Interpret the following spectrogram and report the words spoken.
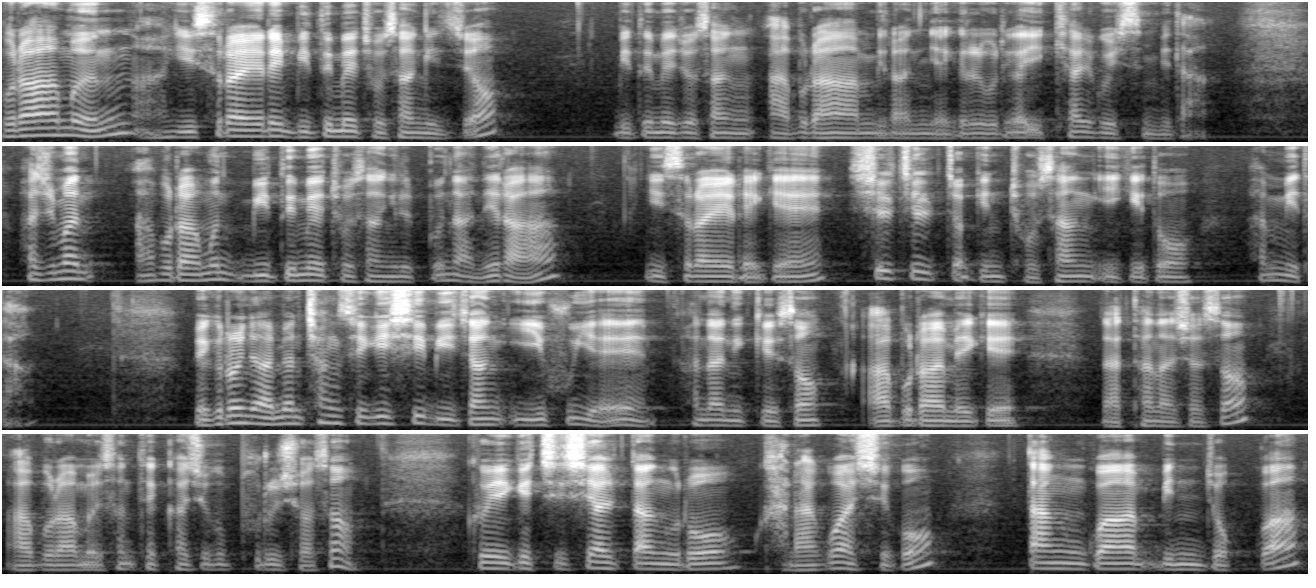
아브라함은 이스라엘의 믿음의 조상이죠. 믿음의 조상 아브라함이라는 얘기를 우리가 익히 알고 있습니다. 하지만 아브라함은 믿음의 조상일 뿐 아니라 이스라엘에게 실질적인 조상이기도 합니다. 왜 그러냐면 창세기 12장 이후에 하나님께서 아브라함에게 나타나셔서 아브라함을 선택하시고 부르셔서 그에게 지시할 땅으로 가라고 하시고 땅과 민족과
